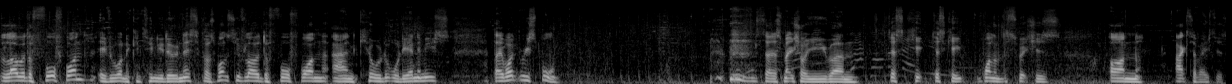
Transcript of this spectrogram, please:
lower the fourth one if you want to continue doing this, because once you've lowered the fourth one and killed all the enemies, they won't respawn. so just make sure you um, just keep just keep one of the switches on activated.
